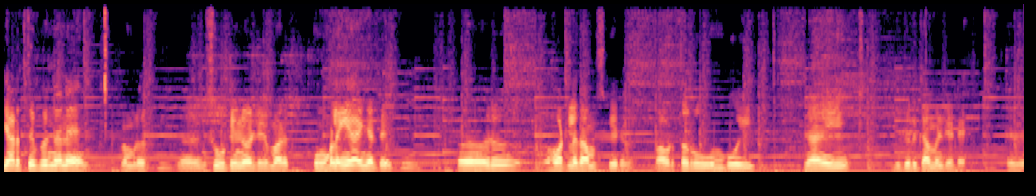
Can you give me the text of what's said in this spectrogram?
ഈ അടുത്ത് ഇപ്പം ഞാൻ നമ്മൾ ഷൂട്ടിന് വേണ്ടിയിട്ട് കുമ്പളങ്ങി കഴിഞ്ഞിട്ട് ഒരു ഹോട്ടലിൽ താമസിക്കായിരുന്നു അപ്പോൾ അവിടുത്തെ റൂം പോയി ഞാൻ ഈ ഇതെടുക്കാൻ വേണ്ടിയിട്ടെ ഇത്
